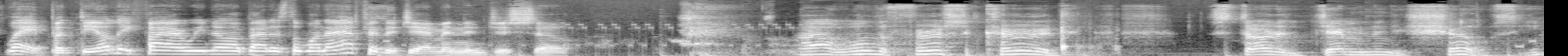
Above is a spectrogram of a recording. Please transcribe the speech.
Wait, but the only fire we know about is the one after the Jammin' Ninja show. Ah, well, the first occurred, started jamming in the show, see?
